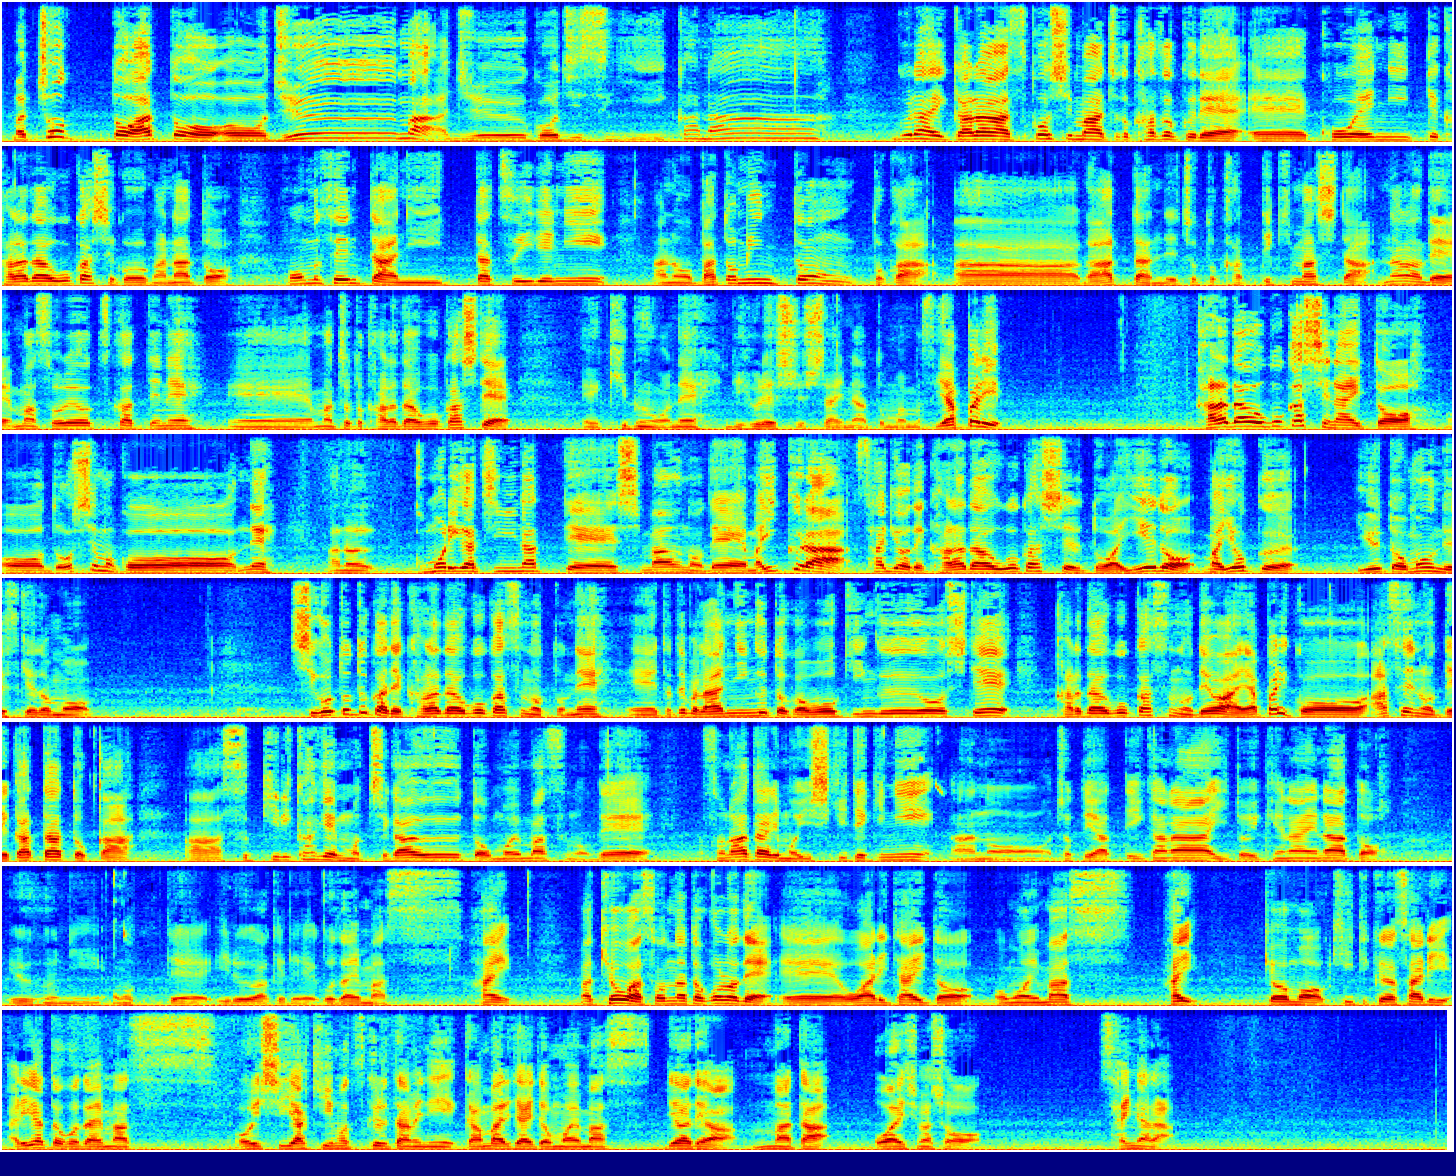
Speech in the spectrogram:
まあ、ちょっと、とあと、10、まあ、15時過ぎかなぐらいから少しまあちょっと家族で、えー、公園に行って体を動かしてこようかなと。ホームセンターに行ったついでに、あの、バドミントンとか、あがあったんでちょっと買ってきました。なので、まあそれを使ってね、えー、まあちょっと体を動かして、えー、気分をね、リフレッシュしたいなと思います。やっぱり、体を動かしないと、どうしてもこう、ね、あの、こもりがちになってしまうので、まあ、いくら作業で体を動かしてるとはいえど、まあ、よく言うと思うんですけども、仕事とかで体を動かすのとね、えー、例えばランニングとかウォーキングをして体を動かすのでは、やっぱりこう、汗の出方とか、あスッキリ加減も違うと思いますので、そのあたりも意識的に、あの、ちょっとやっていかないといけないなというふうに思っているわけでございます。はい。まあ、今日はそんなところで、えー、終わりたいと思います。はい。今日も聞いてくださりありがとうございます。美味しい焼き芋作るために頑張りたいと思います。ではでは、またお会いしましょう。さよなら。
